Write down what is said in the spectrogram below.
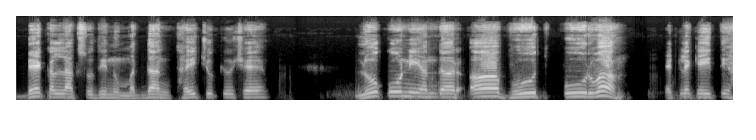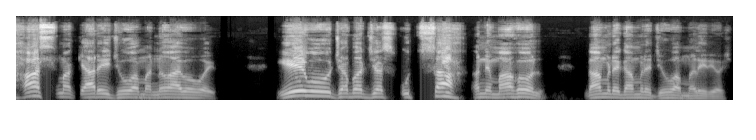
બે કલાક સુધીનું મતદાન થઈ ચૂક્યું છે. લોકોની અંદર અભૂતપૂર્વ એટલે કે ઇતિહાસમાં ક્યારેય જોવામાં ન આવ્યો હોય, એવો જબરજસ્ત ઉત્સાહ અને માહોલ ગામડે ગામડે જોવા મળી રહ્યો છે.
